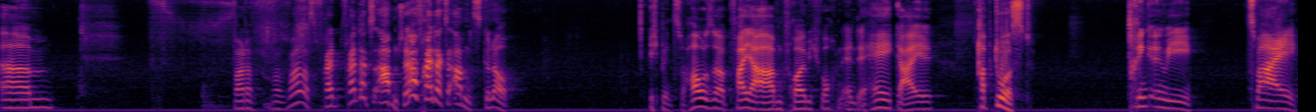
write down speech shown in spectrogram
Ähm, war das, was war das? Fre Freitagsabends. Ja, Freitagsabends, genau. Ich bin zu Hause, hab Feierabend, freue mich Wochenende. Hey, geil. Hab Durst. Trink irgendwie zwei,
